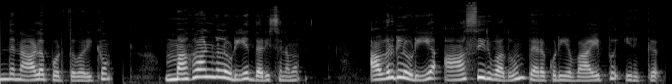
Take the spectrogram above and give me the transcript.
இந்த நாளை பொறுத்த வரைக்கும் மகான்களுடைய தரிசனமும் அவர்களுடைய ஆசீர்வாதமும் பெறக்கூடிய வாய்ப்பு இருக்குது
